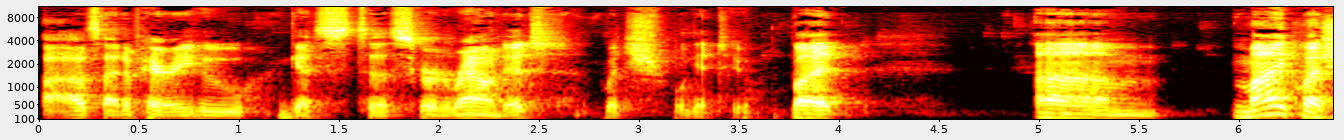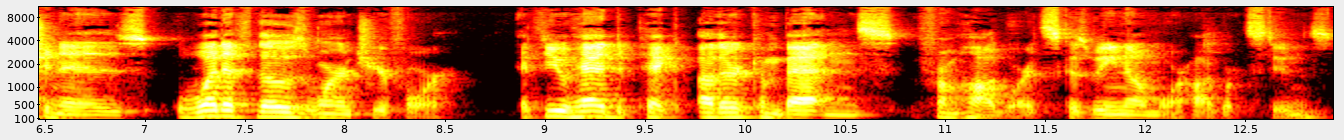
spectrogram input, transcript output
Outside of Harry, who gets to skirt around it, which we'll get to. But um, my question is, what if those weren't your four? If you had to pick other combatants from Hogwarts, because we know more Hogwarts students,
